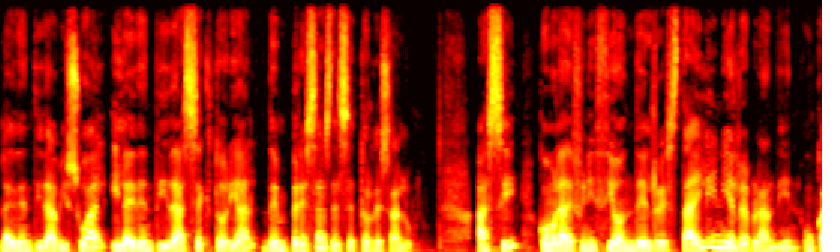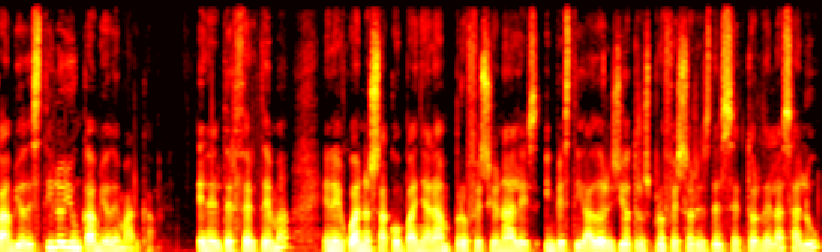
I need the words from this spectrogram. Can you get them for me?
la identidad visual y la identidad sectorial de empresas del sector de salud, así como la definición del restyling y el rebranding, un cambio de estilo y un cambio de marca en el tercer tema, en el cual nos acompañarán profesionales, investigadores y otros profesores del sector de la salud,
